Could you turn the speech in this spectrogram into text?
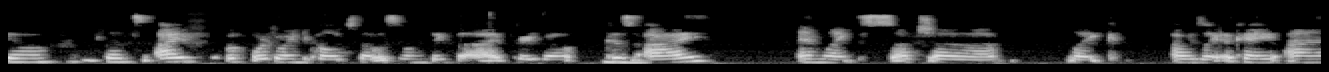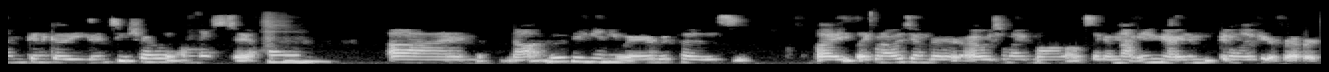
Yeah, that's I before going to college. That was one thing that I prayed about because mm-hmm. I am like such a like. I was like, okay, I'm gonna go to UNC Charlotte. I'm gonna stay at home. Mm-hmm. I'm not moving anywhere because I like when I was younger. I always told my mom, I was like, I'm not getting married. I'm gonna live here forever.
